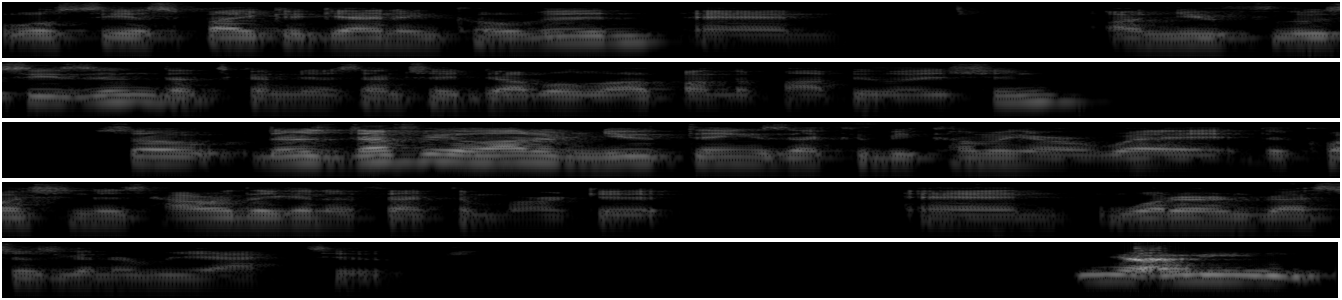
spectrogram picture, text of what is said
we'll see a spike again in COVID and a new flu season that's going to essentially double up on the population. So there's definitely a lot of new things that could be coming our way. The question is, how are they going to affect the market, and what are investors going to react to? Yeah, I mean,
